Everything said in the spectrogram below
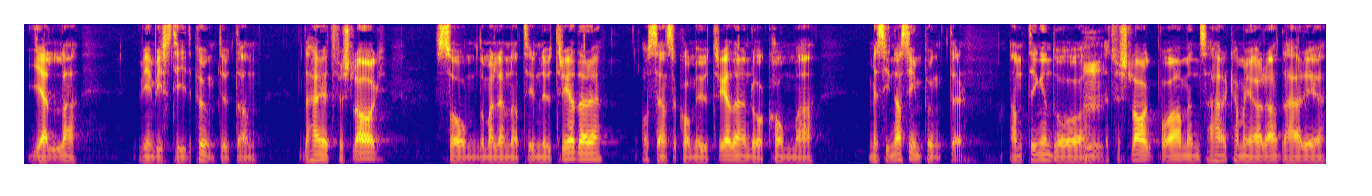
gälla vid en viss tidpunkt, utan det här är ett förslag som de har lämnat till en utredare och sen så kommer utredaren då komma med sina synpunkter. Antingen då mm. ett förslag på, ja men så här kan man göra, det här är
